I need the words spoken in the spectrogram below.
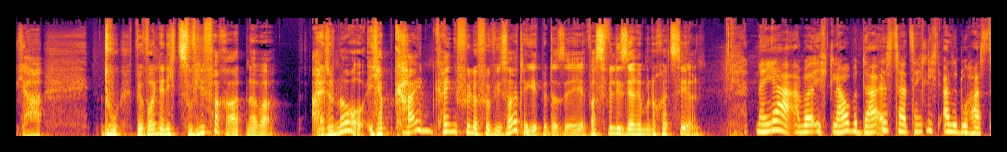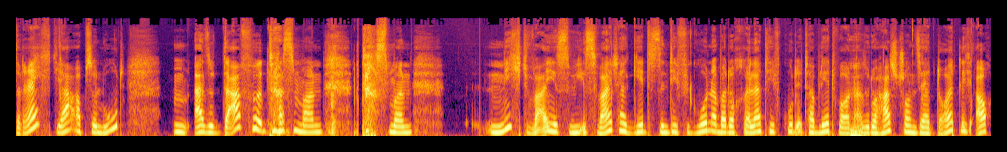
ja, du, wir wollen ja nicht zu viel verraten, aber I don't know. Ich habe kein, kein Gefühl dafür, wie es weitergeht mit der Serie. Was will die Serie mir noch erzählen? Naja, aber ich glaube, da ist tatsächlich, also du hast recht, ja, absolut. Mm, also dafür, dass man, dass man nicht weiß, wie es weitergeht, sind die Figuren aber doch relativ gut etabliert worden. Hm. Also du hast schon sehr deutlich auch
